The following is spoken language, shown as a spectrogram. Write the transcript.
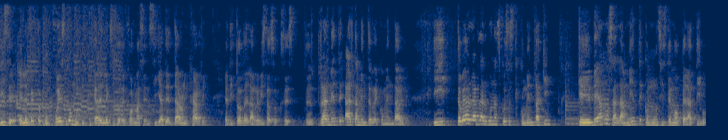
Dice, el efecto compuesto, multiplicar el éxito de forma sencilla de Darren Hardy, editor de la revista Success. Realmente altamente recomendable. Y te voy a hablar de algunas cosas que comenta aquí que veamos a la mente como un sistema operativo.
